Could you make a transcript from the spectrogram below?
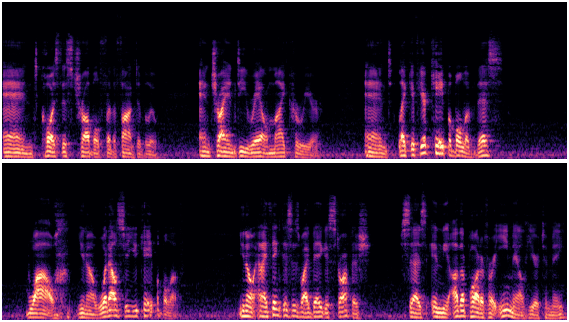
and cause this trouble for the Fontainebleau and try and derail my career. And like, if you're capable of this, wow, you know, what else are you capable of? You know, and I think this is why Vegas Starfish says in the other part of her email here to me,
